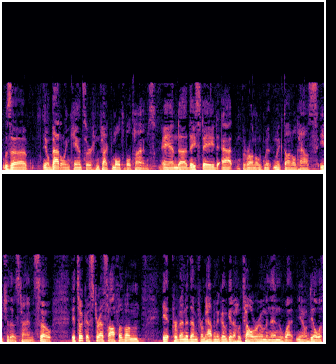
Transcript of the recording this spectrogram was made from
was uh, you know battling cancer, in fact, multiple times, and uh, they stayed at the Ronald McDonald House each of those times. So it took a stress off of them. It prevented them from having to go get a hotel room and then what you know deal with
